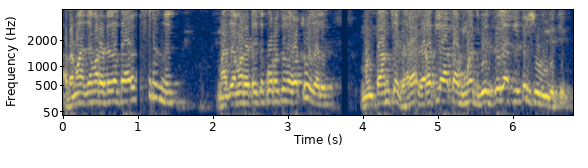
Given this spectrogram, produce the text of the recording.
आता माझ्या मराठ्याला तर आरक्षणच नाही. माझ्या मराठ्याच्या पोराचं तर वाटलं झालं. मग तर आमच्या घराघरातले आता मतभेद जरी असले तरी सोडून देतील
